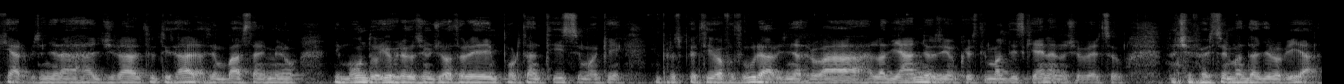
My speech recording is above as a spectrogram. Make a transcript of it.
chiaro, bisognerà girare tutta Italia, se non basta nemmeno di mondo. Io credo sia un giocatore importantissimo anche in prospettiva futura, bisogna trovare la diagnosi con questi mal di schiena non c'è verso, non c'è verso di mandarglielo via.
